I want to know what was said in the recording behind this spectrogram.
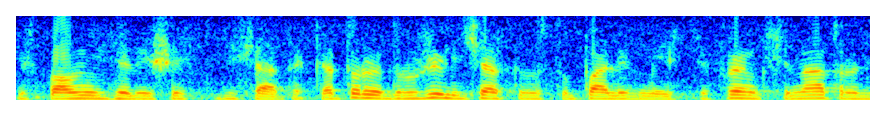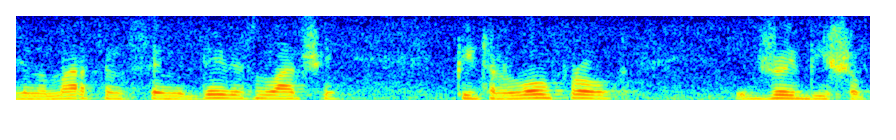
исполнителей 60-х, которые дружили и часто выступали вместе. Фрэнк Синатра, Дина Мартин, Сэмми Дэвис-младший, Питер Лоуфроуд и Джой Бишоп.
